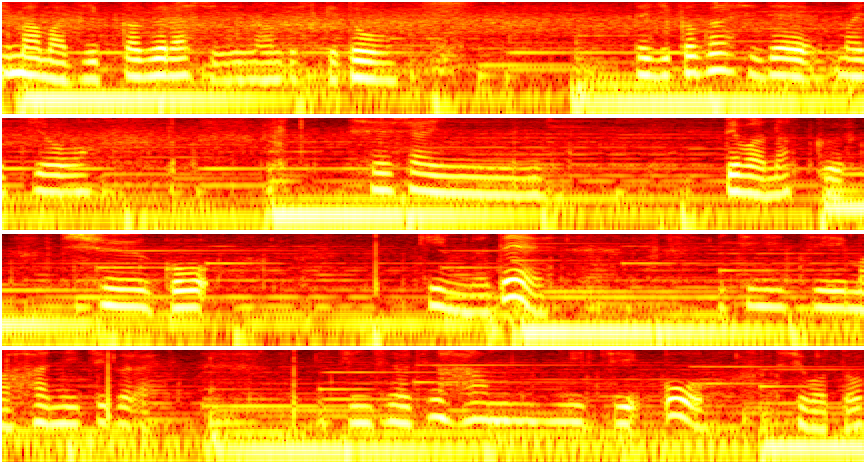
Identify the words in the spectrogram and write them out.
今は実家暮らしなんですけどで実家暮らしで、まあ、一応正社員ではなく週5勤務で1日、まあ、半日ぐらい。1日のうちの半日を仕事。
